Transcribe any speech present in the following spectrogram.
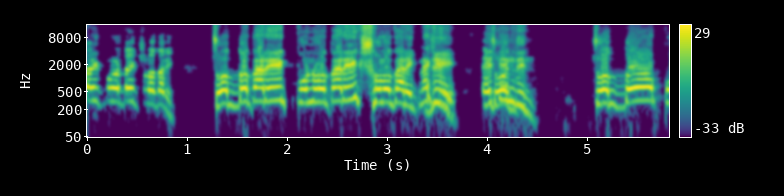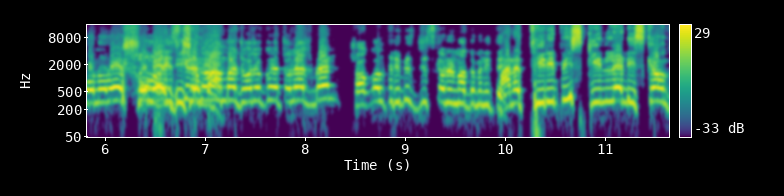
তারিখ পনেরো তারিখ ষোলো তারিখ। চোদ্দ তারিখ পনেরো তারিখ ষোলো তারিখ নাকি? এই তিন দিন। চোদ্দ পনেরো ষোলো ডিসেম্বর। যোগাযোগ করে চলে আসবেন। সকল থ্রি পিস ডিসকাউন্টের মাধ্যমে নিতে। মানে থ্রি পিস কিনলে ডিসকাউন্ট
